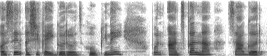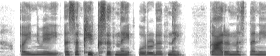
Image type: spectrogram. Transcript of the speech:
असेल अशी काही गरज हो की नाही? पण आजकाल ना सागर ऐनवेळी असा खेकसत नाही ओरडत नाही. कारण नसताना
